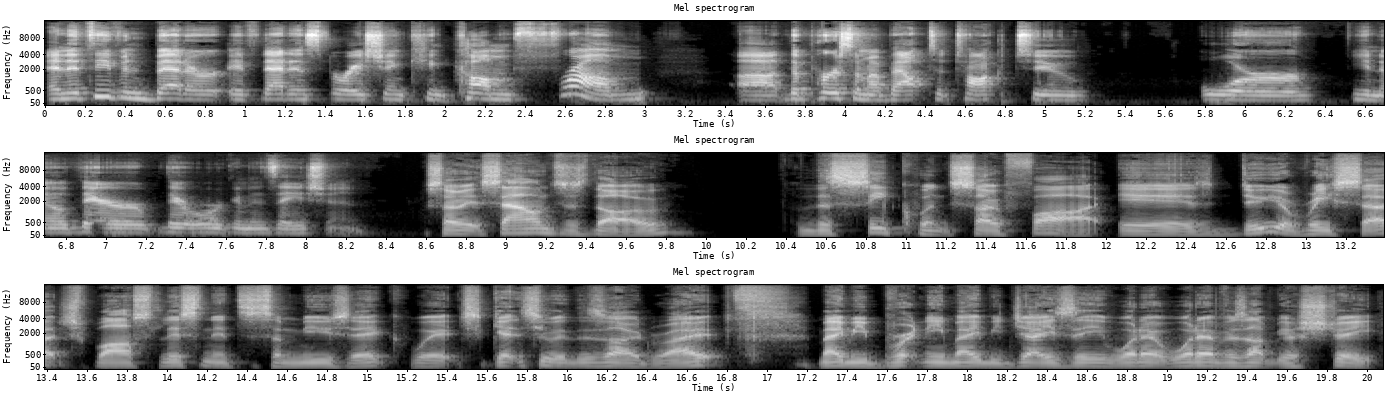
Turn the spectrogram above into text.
And it's even better if that inspiration can come from uh, the person I'm about to talk to or, you know, their their organization. So it sounds as though the sequence so far is do your research whilst listening to some music, which gets you in the zone, right? Maybe Britney, maybe Jay Z, whatever, whatever's up your street.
